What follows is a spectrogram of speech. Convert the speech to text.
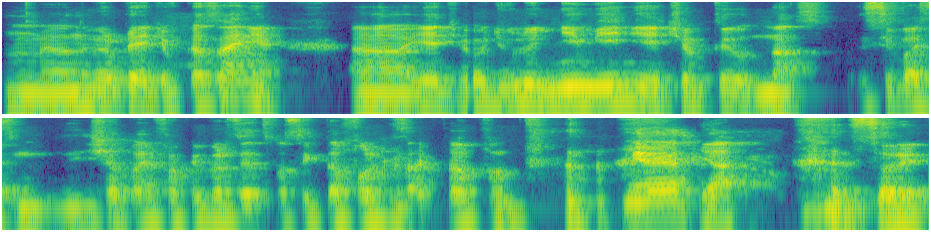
на мероприятии в Казани – я тебя удивлю не менее, чем ты нас. Sebastian, ich habe einfach übersetzt, was ich davor gesagt habe. Und ja. ja, sorry.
